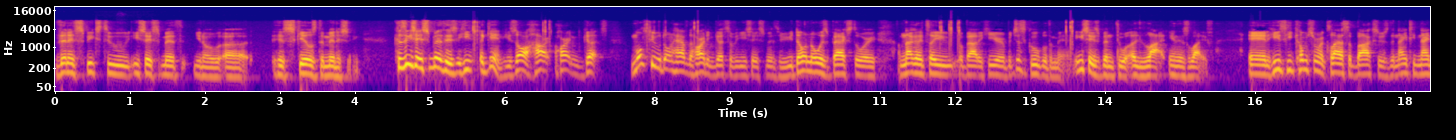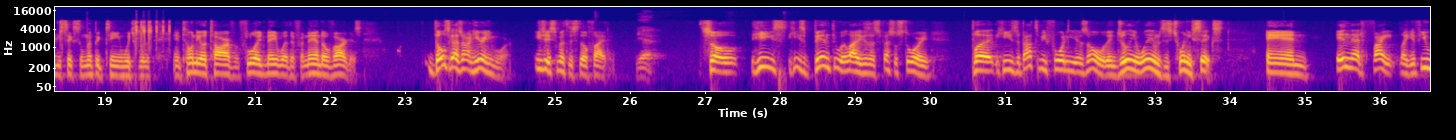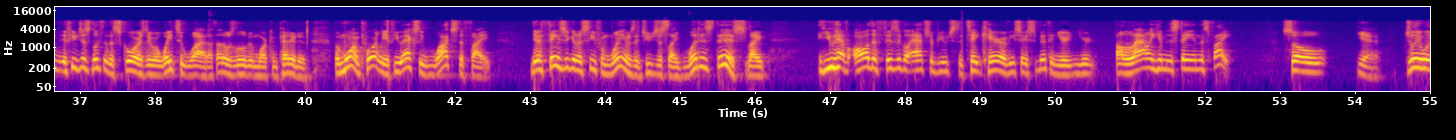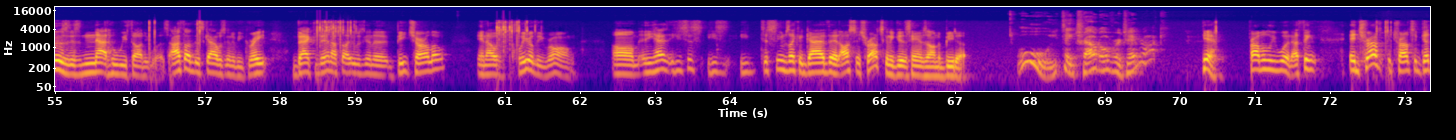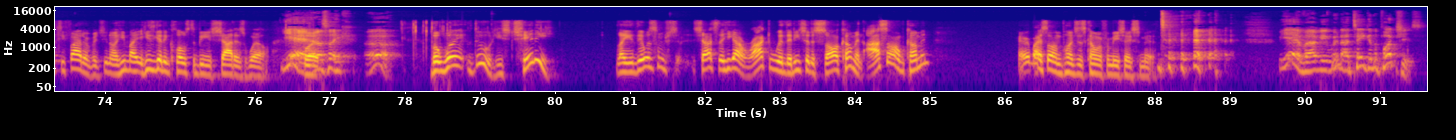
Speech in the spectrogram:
than it speaks to Ishe Smith. You know, uh, his skills diminishing. Because Ishe Smith is he again, he's all heart, heart and guts. Most people don't have the heart and guts of Ishe Smith. If you don't know his backstory, I'm not going to tell you about it here, but just Google the man. Ishe's been through a lot in his life. And he's he comes from a class of boxers, the 1996 Olympic team, which was Antonio Tarver, Floyd Mayweather, Fernando Vargas. Those guys aren't here anymore. Ishe Smith is still fighting. Yeah. So he's he's been through a lot. He's a special story, but he's about to be 40 years old, and Julian Williams is 26. And in that fight, like if you if you just looked at the scores, they were way too wide. I thought it was a little bit more competitive. But more importantly, if you actually watch the fight, there are things you're going to see from Williams that you just like, what is this? Like you have all the physical attributes to take care of Ishe Smith, and you're you're allowing him to stay in this fight. So yeah, Julian Williams is not who we thought he was. I thought this guy was going to be great. Back then, I thought he was going to beat Charlo, and I was clearly wrong. Um, and he has he's just he's he just seems like a guy that Austin Trout's going to get his hands on to beat up. Ooh, you take Trout over J Rock? Yeah, probably would. I think. And Trout, Trout's a gutsy fighter, but you know he might he's getting close to being shot as well. Yeah, But- I was like, ugh. But William, dude, he's chinny. Like there was some sh- shots that he got rocked with that he should have saw coming. I saw him coming. Everybody saw him punches coming from Ishe Smith. yeah, but I mean, we're not taking the punches.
